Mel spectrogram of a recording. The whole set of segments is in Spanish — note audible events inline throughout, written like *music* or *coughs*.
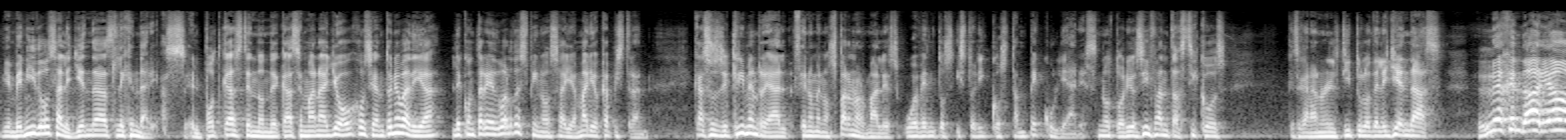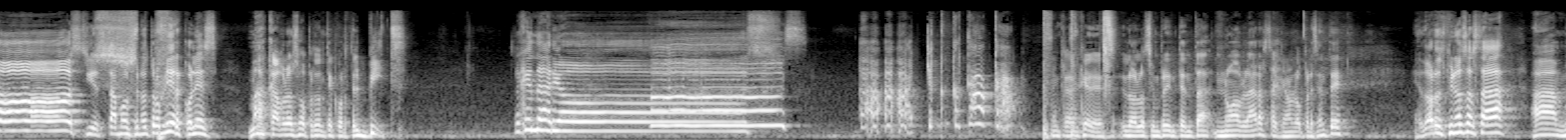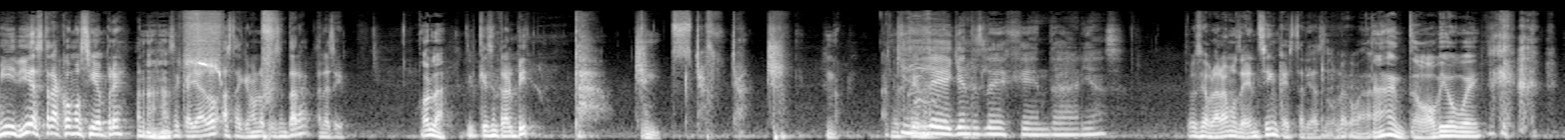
Bienvenidos a Leyendas Legendarias, el podcast en donde cada semana yo, José Antonio Badía, le contaré a Eduardo Espinosa y a Mario Capistrán casos de crimen real, fenómenos paranormales o eventos históricos tan peculiares, notorios y fantásticos que se ganaron el título de Leyendas Legendarias. Y estamos en otro miércoles macabroso, perdón, te corté el beat. Legendarios. Que Lolo siempre intenta no hablar hasta que no lo presente. Eduardo Espinosa está a mi diestra, como siempre, manteniéndose callado hasta que no lo presentara. Ahora sí. Hola. ¿Quieres entrar al beat? No. Aquí en Leyendas Legendarias. Pero si habláramos de NSYNC, ahí estarías luego. ¿verdad? Ah, obvio, güey.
